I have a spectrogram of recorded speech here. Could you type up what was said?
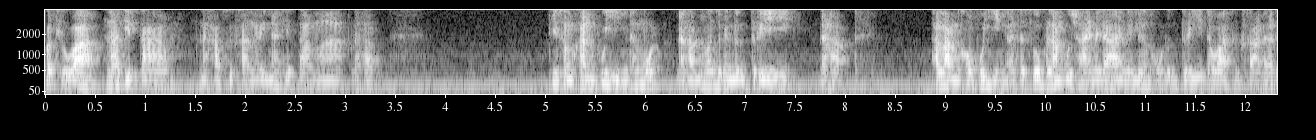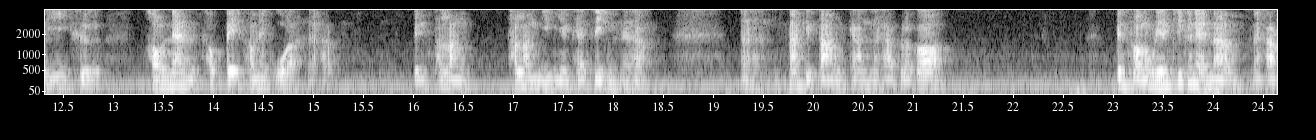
ก็ถือว่าน่าติดตามนะครับ ศึกษานารีน่าติดตามมากนะครับ ที่สำคัญผู้หญิงทั้งหมดนะครับ ไม่ว่าจะเป็นดนตรีนะครับ พลังของผู้หญิงอาจจะสู้พลังผู้ชายไม่ได้ในเรื่องของดนตรี แต่ว่าศึกษานารีคือเขาแน่นเขาเป๊ะเขาไม่กลัวนะครับ เป็นพลัง พลังหญิงอย่างแท้จริงนะครับน่าติดตามเหมือนกันนะครับ แล้วก็ เป็นสองโรงเรียนที่คะแนนนำนะครับ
